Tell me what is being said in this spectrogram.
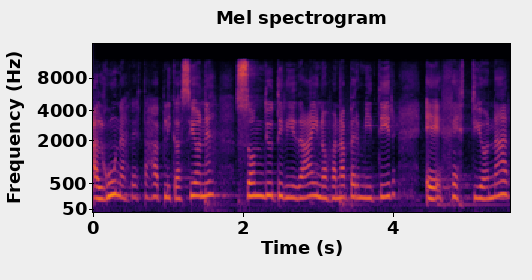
Algunas de estas aplicaciones son de utilidad y nos van a permitir eh, gestionar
